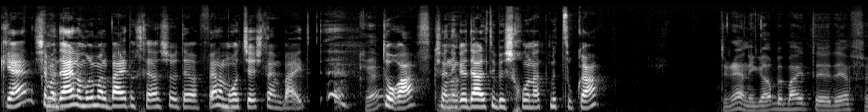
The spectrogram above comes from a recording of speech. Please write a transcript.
כן? שהם כן. עדיין אומרים על בית אחר שהוא יותר יפה, למרות שיש להם בית כן? מטורף. כשאני? גדלתי בשכונת מצוקה. תראי, אני גר בבית אה, די יפה.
